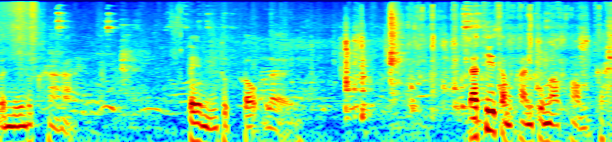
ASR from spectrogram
วันนี้ลูกค้า เต็มทุกโต๊ะเลย และที่สำคัญคือมาพร้อมกัน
